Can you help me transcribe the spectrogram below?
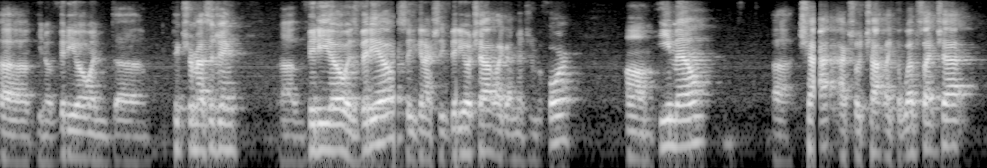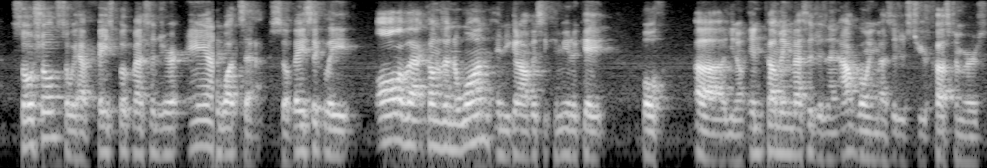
uh, you know, video and uh, picture messaging. Uh, video is video, so you can actually video chat, like I mentioned before. Um, email, chat, actually chat like the website chat. Social, so we have Facebook Messenger and WhatsApp. So basically, all of that comes into one, and you can obviously communicate both you know, incoming messages and outgoing messages to your customers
